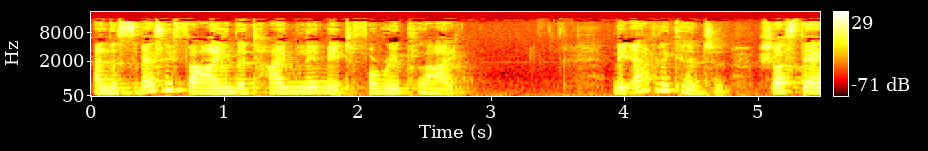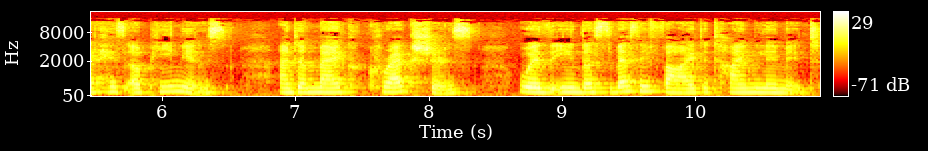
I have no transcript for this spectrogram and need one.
and specifying the time limit for reply. The applicant shall state his opinions and make corrections within the specified time limit.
